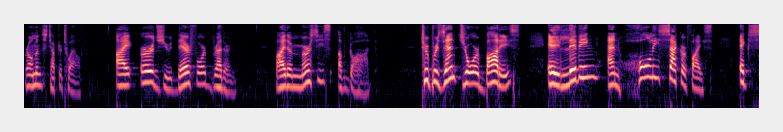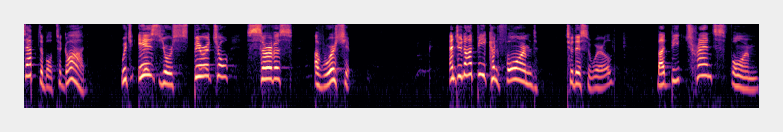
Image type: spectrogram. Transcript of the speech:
Romans chapter 12. I urge you, therefore, brethren, by the mercies of God to present your bodies a living and holy sacrifice acceptable to God, which is your spiritual service of worship. And do not be conformed to this world, but be transformed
